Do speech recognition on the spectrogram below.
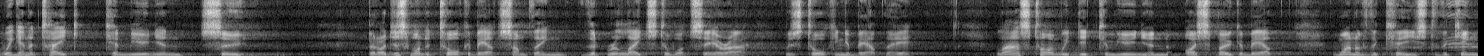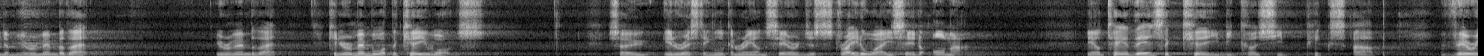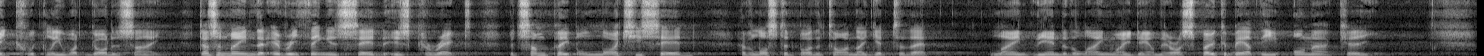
We're going to take communion soon, but I just want to talk about something that relates to what Sarah was talking about there. Last time we did communion, I spoke about one of the keys to the kingdom. You remember that? You remember that? Can you remember what the key was? So interesting, looking around, Sarah just straight away said honour. Now, I'll tell you, there's the key because she picks up very quickly what God is saying. Doesn't mean that everything is said is correct, but some people, like she said, have lost it by the time they get to that lane, the end of the laneway down there. I spoke about the honour key.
